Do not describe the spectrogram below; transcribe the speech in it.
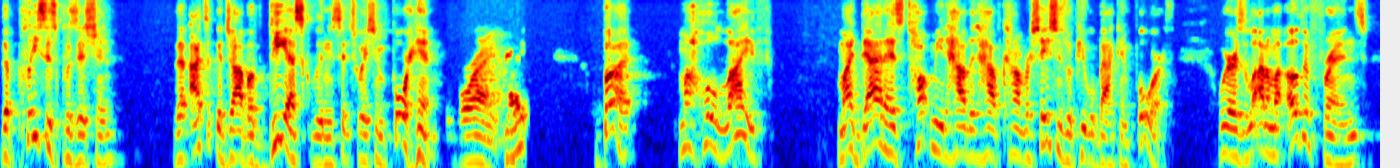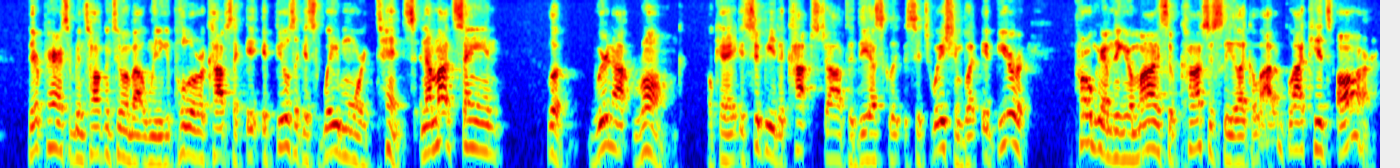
the police's position that I took the job of de-escalating the situation for him. Right. Right. But my whole life, my dad has taught me how to have conversations with people back and forth. Whereas a lot of my other friends, their parents have been talking to them about when you get pulled over cops, like it, it feels like it's way more tense. And I'm not saying, look, we're not wrong. Okay. It should be the cop's job to de-escalate the situation. But if you're programmed in your mind subconsciously, like a lot of black kids are,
